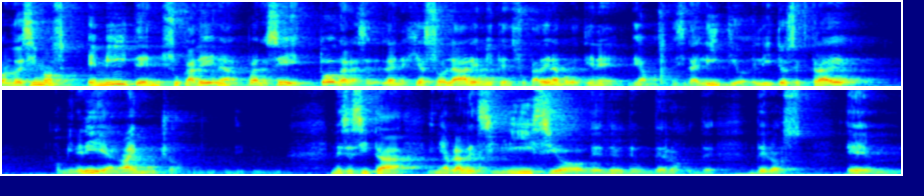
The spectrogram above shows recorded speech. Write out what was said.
cuando decimos emite en su cadena, bueno, sí, toda la, energía solar emite en su cadena porque tiene, digamos, necesita litio. El litio se extrae con minería, no hay mucho. Necesita, y ni hablar del silicio, de, los, eh,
